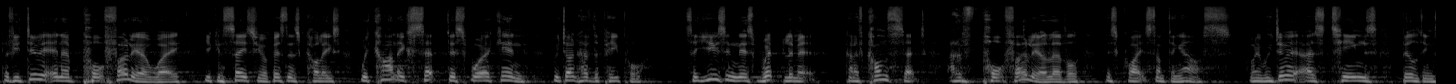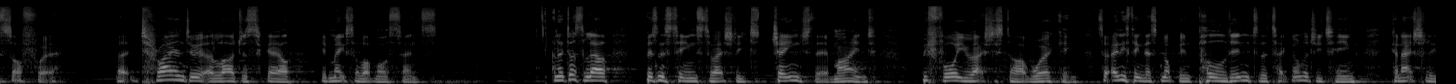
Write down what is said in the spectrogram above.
But if you do it in a portfolio way, you can say to your business colleagues, we can't accept this work in. We don't have the people. So using this WIP limit kind of concept at a portfolio level is quite something else. We do it as teams building software, but try and do it at a larger scale. It makes a lot more sense. And it does allow business teams to actually change their mind before you actually start working. So anything that's not been pulled into the technology team can actually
